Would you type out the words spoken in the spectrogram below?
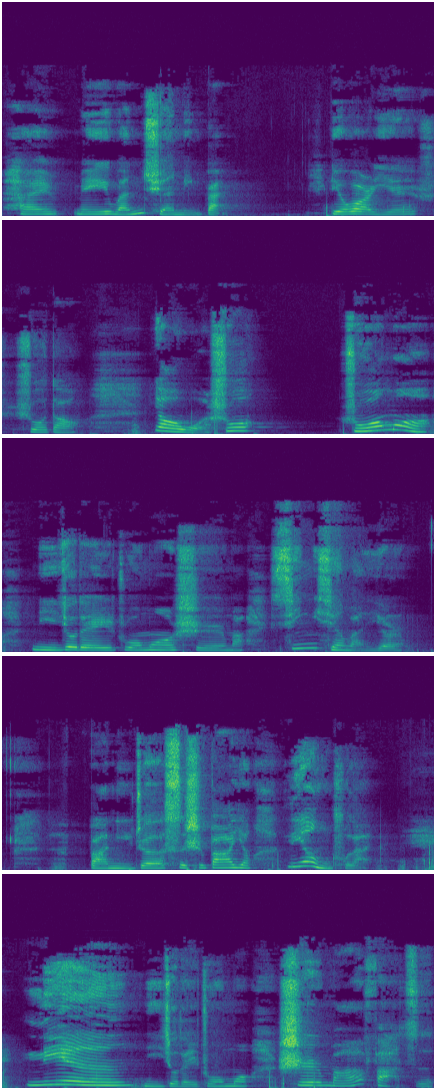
还没完全明白，刘二爷说道：“要我说，琢磨你就得琢磨是嘛新鲜玩意儿，把你这四十八样亮出来；练你就得琢磨是嘛法子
